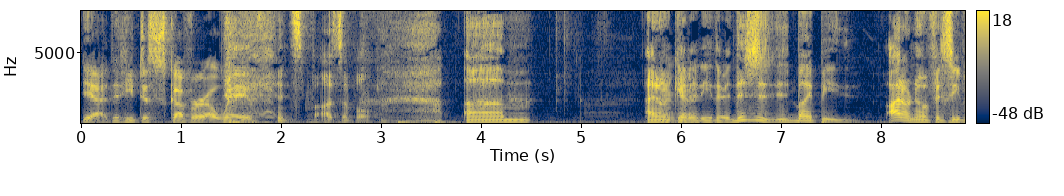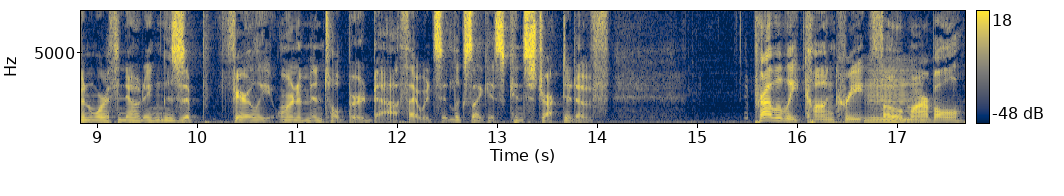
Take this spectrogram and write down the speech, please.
Yeah, did he discover a wave? It's possible. Um, I don't get it either. This is it might be. I don't know if it's even worth noting. This is a fairly ornamental bird bath. I would say it looks like it's constructed of probably concrete faux marble,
